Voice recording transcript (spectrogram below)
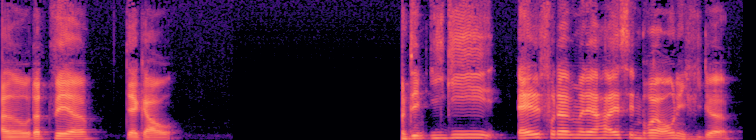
Also, das wäre der GAU. Und den IG 11 oder wie man der heißt, den brauche ich auch nicht wieder.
